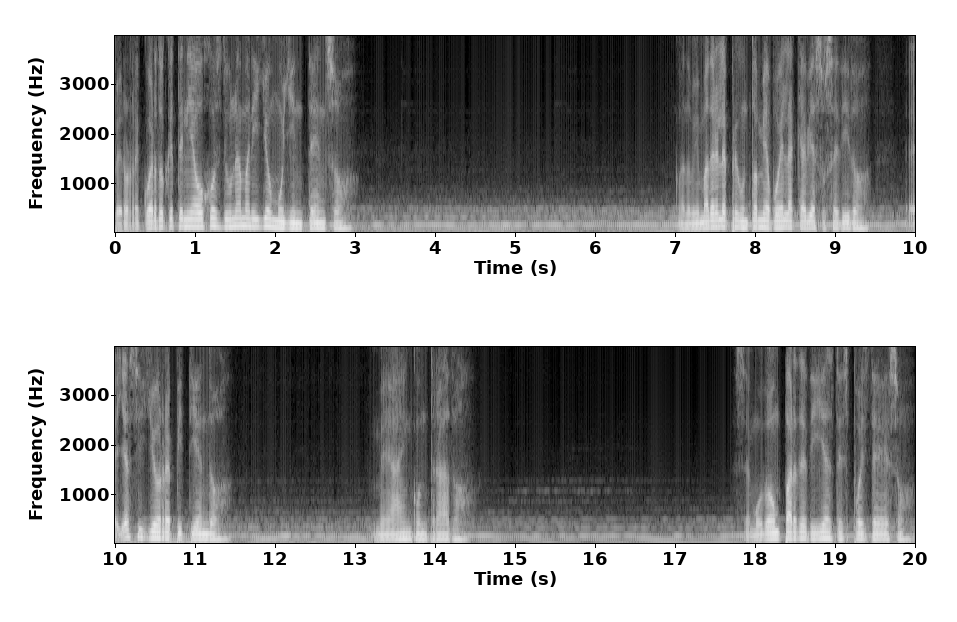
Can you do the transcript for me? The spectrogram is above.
pero recuerdo que tenía ojos de un amarillo muy intenso. Cuando mi madre le preguntó a mi abuela qué había sucedido, ella siguió repitiendo, me ha encontrado. Se mudó un par de días después de eso.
